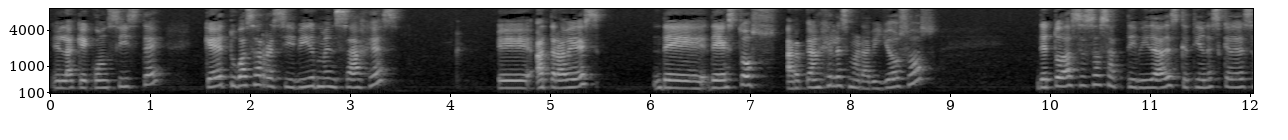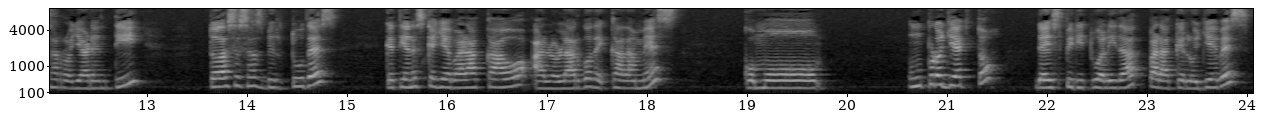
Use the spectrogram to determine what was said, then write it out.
en la que consiste que tú vas a recibir mensajes eh, a través de, estos arcángeles maravillosos, de todas esas actividades que tienes que desarrollar en ti, todas esas virtudes que tienes que llevar a cabo a lo largo de cada mes como un proyecto de espiritualidad para que lo lleves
